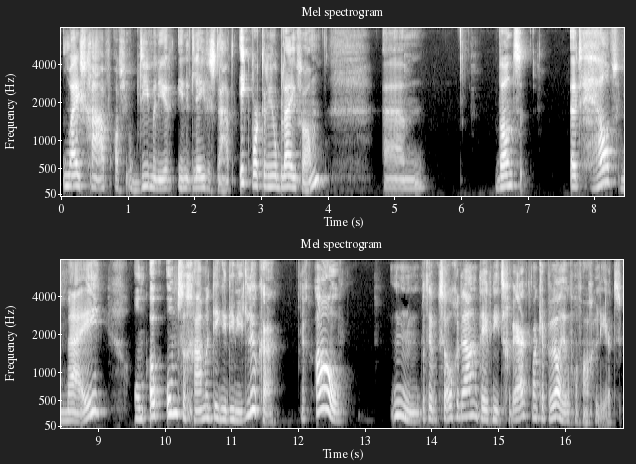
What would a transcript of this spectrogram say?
onwijs gaaf als je op die manier in het leven staat. Ik word er heel blij van. Um, want het helpt mij om ook om te gaan met dingen die niet lukken. Oh, hmm, dat heb ik zo gedaan, het heeft niet gewerkt, maar ik heb er wel heel veel van geleerd.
